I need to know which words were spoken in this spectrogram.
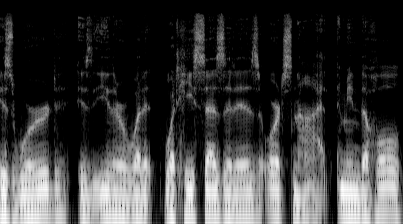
his word is either what it what he says it is or it's not. I mean, the whole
